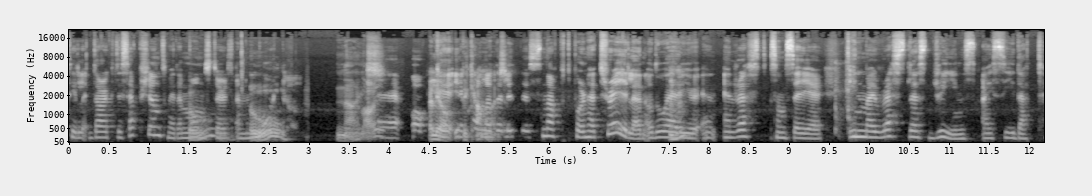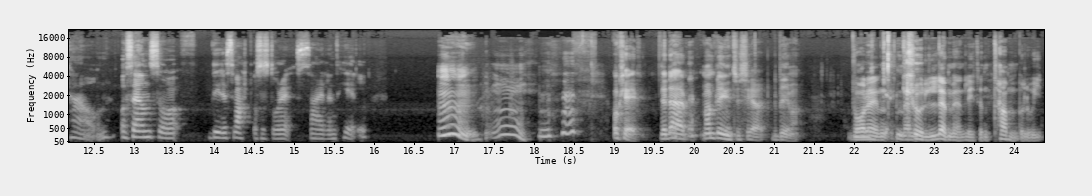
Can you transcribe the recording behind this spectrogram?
till Dark Deception som heter Monsters and Oh. Mortals. Nice. Nice. Eh, och Eller ja, eh, det jag kollade nice. lite snabbt på den här trailern och då är det Mhm. ju en, en röst som säger In my restless dreams I see that town. Och sen så blir det svart och så står det Silent Hill. Mm. Mm. Okej, det där, man blir ju intresserad, det blir man. Var det en Men- kulle med en liten tumbleweed?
